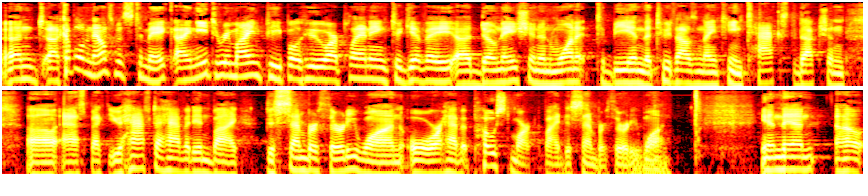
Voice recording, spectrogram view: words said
And a couple of announcements to make. I need to remind people who are planning to give a, donation and want it to be in the 2019 tax deduction uh, aspect, you have to have it in by December 31 or have it postmarked by December 31. And then uh,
